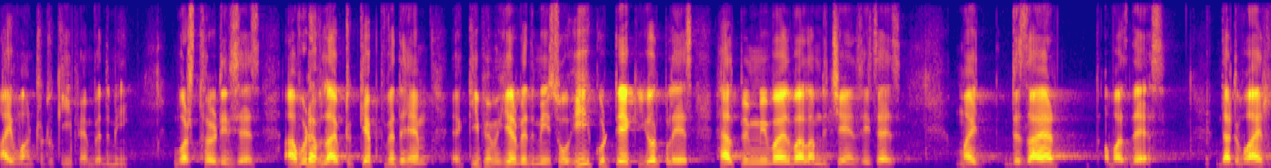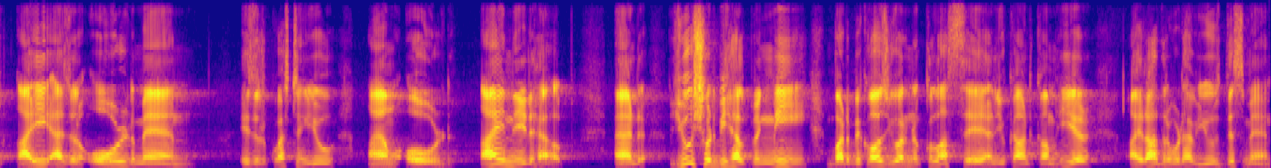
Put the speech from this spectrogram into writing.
I wanted to keep him with me. Verse 13 says, I would have liked to kept with him, uh, keep him here with me, so he could take your place, helping me while, while I'm the chains. He says, My desire was this that while I, as an old man, is requesting you, I am old, I need help. And you should be helping me, but because you are in a Colossae and you can't come here, I rather would have used this man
